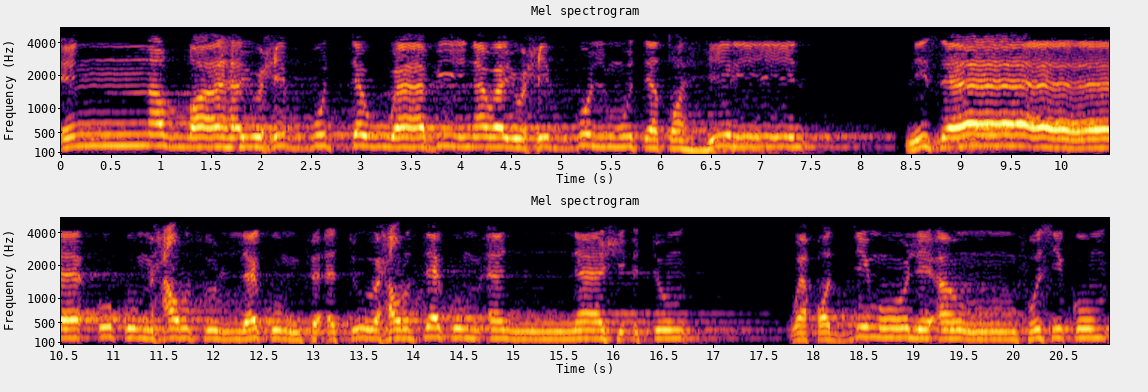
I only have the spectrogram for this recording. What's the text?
ان الله يحب التوابين ويحب المتطهرين نساؤكم حرث لكم فاتوا حرثكم ان شئتم وقدموا لانفسكم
